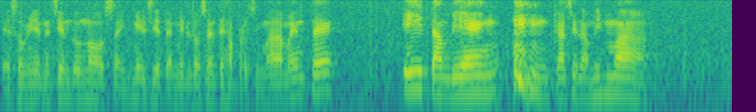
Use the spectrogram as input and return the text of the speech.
eso viene siendo unos 6.000, 7.000 docentes aproximadamente, y también casi la misma,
